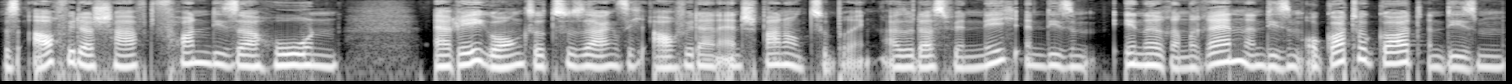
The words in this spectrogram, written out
es auch wieder schafft, von dieser hohen Erregung sozusagen sich auch wieder in Entspannung zu bringen. Also, dass wir nicht in diesem inneren Rennen, in diesem Oh Gott, oh Gott, in diesem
